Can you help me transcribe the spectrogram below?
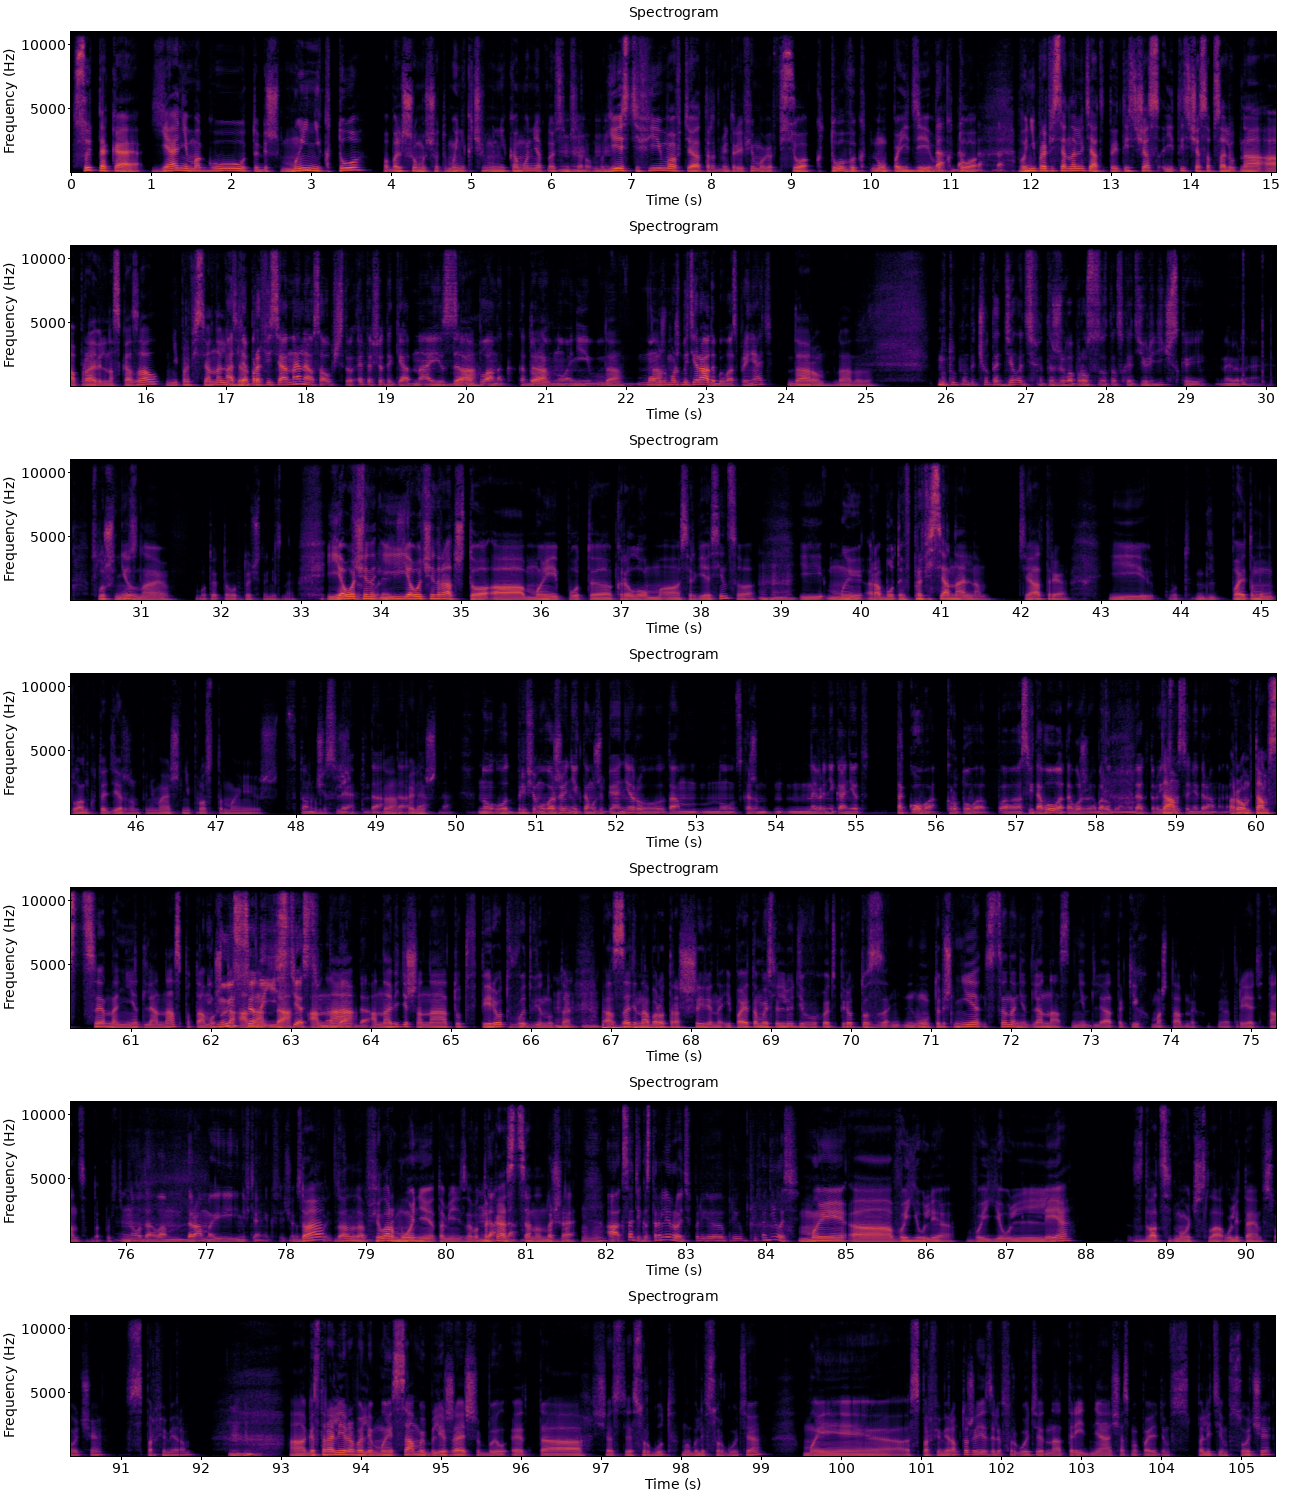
Суть такая, я не могу, то бишь мы никто, по большому счету, мы ни к чему, никому не относимся Мгм, ровно. мгм. Есть Ефимов, театр Дмитрия Ефимова, все, кто вы, ну, по идее, Да, вы кто? да, да, да. Вы не профессиональный театр, ты, ты сейчас, и ты сейчас абсолютно а, правильно сказал, не профессиональный А для театр. профессионального сообщества это все-таки одна из Да. э, планок, которые, Да. ну, они, Да. мож- Да. может быть, и рады бы вас принять. Да, Ром, да, да, да. Ну, тут надо что-то делать. Это же вопрос, так сказать, юридической, наверное. Слушай, не знаю. Вот это вот точно не знаю. И я очень, и я очень рад, что а, мы под э, крылом а, Сергея Синцева И мы работаем в профессиональном театре, и вот поэтому мы планку-то держим, понимаешь? Не просто мы... В том Там числе, да, Да, да, конечно. да, да. Ну, вот при всем уважении к тому же пионеру, там, ну, скажем, наверняка нет такого крутого а, светового того же оборудования, да, которое Там- есть на сцене драмы. например. Ром, там сцена не для нас, потому Ну что и сцена, она, да, естественно, она, да, да. она, видишь, она тут вперед выдвинута, мгм. а сзади, наоборот, расширена. И поэтому, если люди выходят вперед, то, за- ну, то бишь, не, сцена не для нас, не для таких масштабных мероприятий, танцев, допустим. Ну да, вам драма и нефтяник сейчас. Да, подходит. да, да, филармония, там, я не знаю, вот Да, такая да, сцена да, нужна. большая. Мгм. А, кстати, гастролировать при- э, при- приходилось? Мы а, в июле, в июле с 27 числа улетаем в Сочи с парфюмером. Мгм. А, гастролировали мы, самый ближайший был это, сейчас я, Сургут, мы были в Сургуте. Мы э, с парфюмером тоже ездили в Сургуте на три дня, сейчас мы поедем, в полетим в Сочи.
